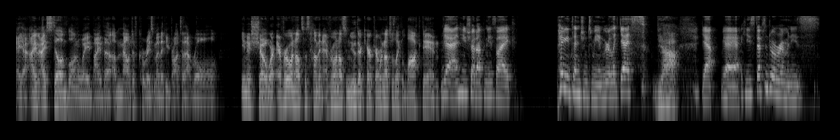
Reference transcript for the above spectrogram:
I- yeah I, I still am blown away by the amount of charisma that he brought to that role in a show where everyone else was humming, everyone else knew their character, everyone else was like locked in. Yeah, and he showed up and he's like, "Pay attention to me," and we were like, "Yes." Yeah, Yeah, yeah, yeah. He steps into a room and he's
